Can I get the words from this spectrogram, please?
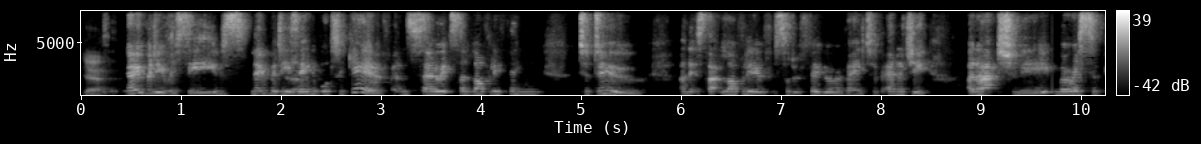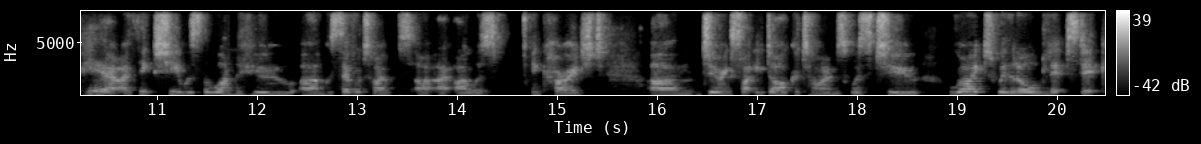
Yeah. nobody receives nobody's Yeah. able to give and so it's a lovely thing to do and it's that lovely of- sort of figure of eight of energy and actually marissa peer i think she was the one who um, several times uh, I, I was encouraged um, during slightly darker times was to write with an old lipstick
